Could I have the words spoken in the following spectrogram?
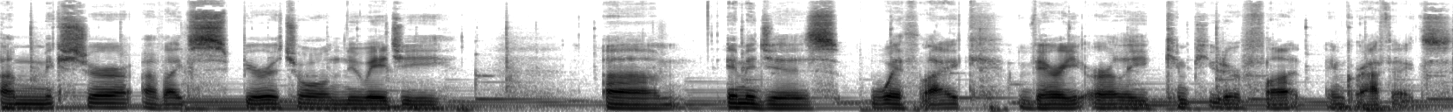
a mixture of like spiritual new agey um, images with like very early computer font and graphics.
